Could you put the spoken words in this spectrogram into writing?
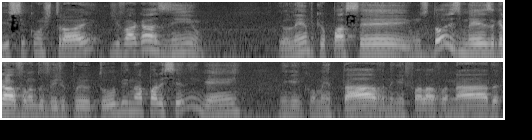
Isso se constrói devagarzinho. Eu lembro que eu passei uns dois meses gravando vídeo para o YouTube e não aparecia ninguém. Ninguém comentava, ninguém falava nada.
